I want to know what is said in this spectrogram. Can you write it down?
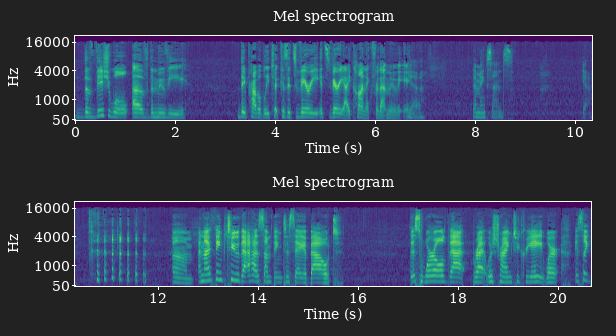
the visual of the movie. They probably took because it's very it's very iconic for that movie. Yeah. That makes sense. Yeah. um, and I think too that has something to say about this world that Bret was trying to create where it's like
